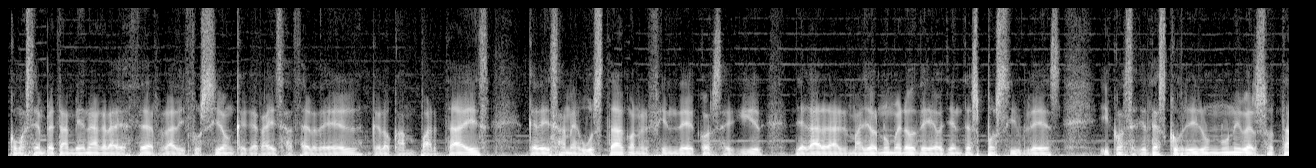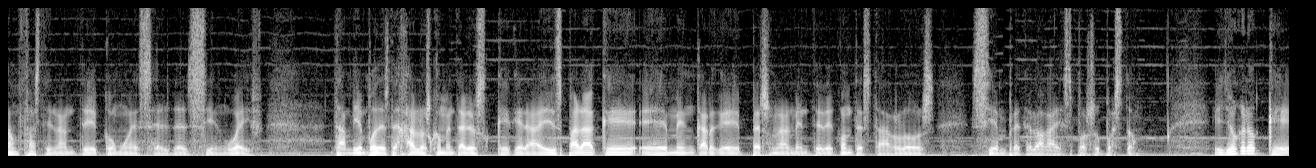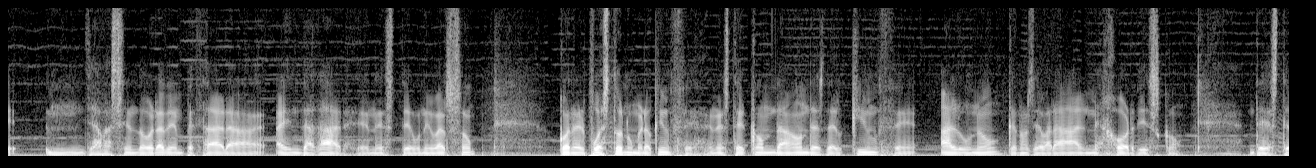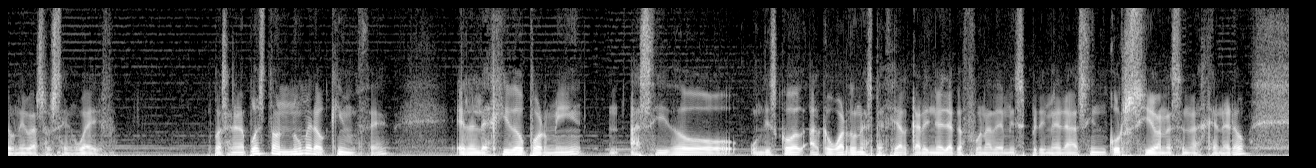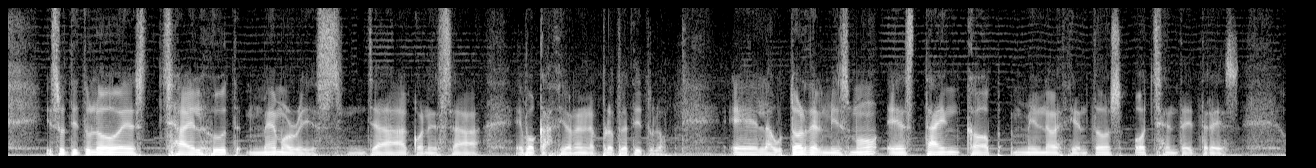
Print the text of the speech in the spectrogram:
Como siempre también agradecer la difusión que queráis hacer de él, que lo compartáis, que deis a me gusta con el fin de conseguir llegar al mayor número de oyentes posibles y conseguir descubrir un universo tan fascinante como es el del Synthwave. También podéis dejar los comentarios que queráis para que eh, me encargue personalmente de contestarlos siempre que lo hagáis, por supuesto. Y yo creo que ya va siendo hora de empezar a, indagar en este universo con el puesto número 15, en este countdown desde el 15 al 1 que nos llevará al mejor disco de este universo Wave. Pues en el puesto número 15, el elegido por mí ha sido un disco al que guardo un especial cariño ya que fue una de mis primeras incursiones en el género y su título es Childhood Memories, ya con esa evocación en el propio título. El autor del mismo es Time Cop 1983,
